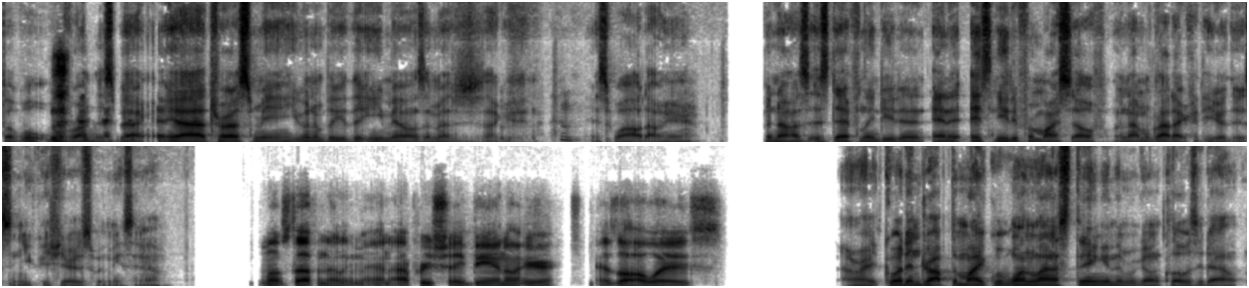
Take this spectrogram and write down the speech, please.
But we'll, we'll run this back. Yeah, trust me. You wouldn't believe the emails and messages I get. It's wild out here. But no, it's, it's definitely needed. And it, it's needed for myself. And I'm glad I could hear this and you could share this with me, Sam. Most definitely, man. I appreciate being on here as always. All right, go ahead and drop the mic with one last thing, and then we're gonna close it out.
